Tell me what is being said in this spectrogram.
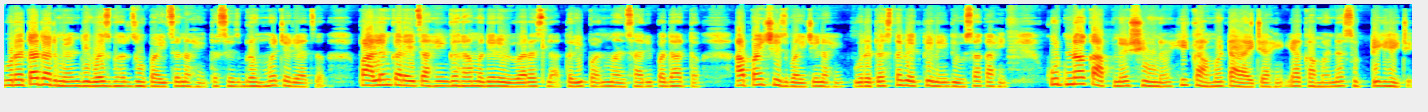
व्रतादरम्यान दिवसभर झोपायचं नाही तसेच ब्रह्मचर्याचं पालन करायचं आहे. घरामध्ये रविवार असला तरी पण मांसाहारी पदार्थ आपण शिजवायचे नाही. व्रतस्थ व्यक्तीने दिवसा काही कुटणं कापणं शिवणं ही कामं टाळायची आहे. या कामांना सुट्टी घ्यायची.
